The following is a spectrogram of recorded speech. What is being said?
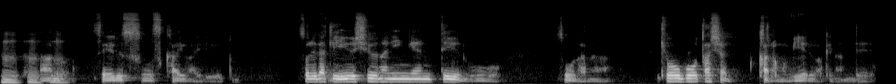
うんうんあの、セールスソース界隈でいうと。それだけ優秀な人間っていうのをそうだな競合他社からも見えるわけなんで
